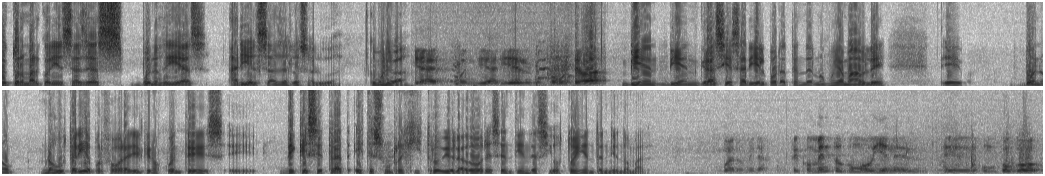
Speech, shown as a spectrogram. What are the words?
Doctor Marco Ariel Sayas, buenos días. Ariel Sayas lo saluda. ¿Cómo le va? Buen día, Ariel. ¿Cómo te va? Bien, bien. Gracias, Ariel, por atendernos, muy amable. Eh, bueno, nos gustaría, por favor, Ariel, que nos cuentes eh, de qué se trata. ¿Este es un registro de violadores? ¿Se entiende así o estoy entendiendo mal? Bueno, mira, te comento cómo viene eh, un poco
